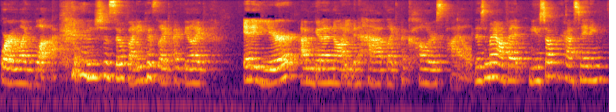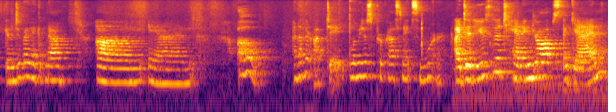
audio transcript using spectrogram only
or like black. and it's just so funny because like I feel like in a year, I'm gonna not even have like a colors pile. This is my outfit. Need to stop procrastinating. Gonna do my makeup now. Um, and, oh, another update. Let me just procrastinate some more. I did use the tanning drops again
